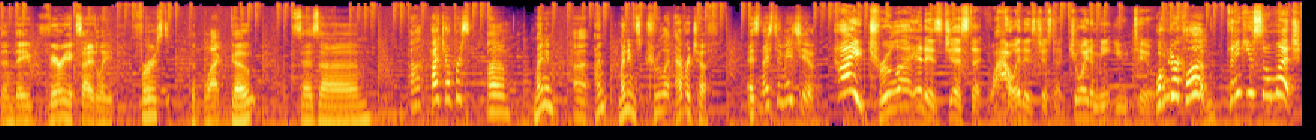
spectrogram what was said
then they very excitedly, first, the black goat says, um, uh, Hi, Chompers. Um, my name, uh, I'm, my name's Trula Averagehoof. It's nice to meet you. Hi, Trula. It is just a wow. It is just a joy to meet you too. Welcome to our club. Thank you so much.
